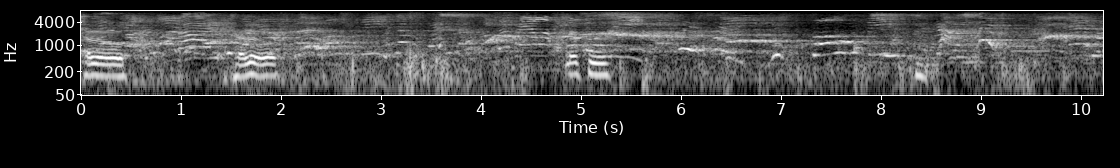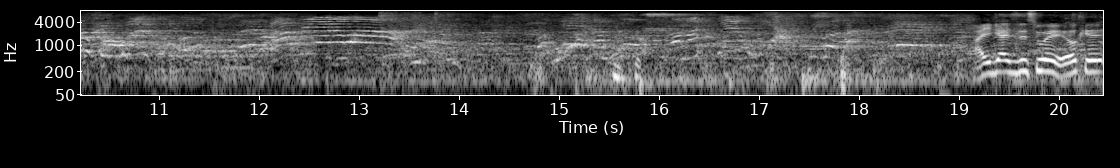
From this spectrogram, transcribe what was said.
Hello. Hello. Careful. Are you guys this way? Okay.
